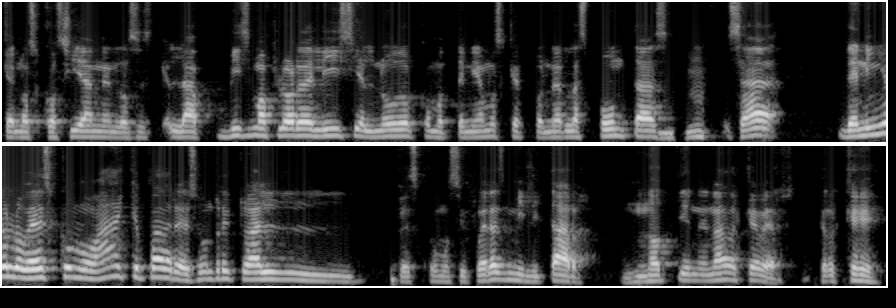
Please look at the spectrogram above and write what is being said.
que nos cosían en los, la misma flor de lis y el nudo, como teníamos que poner las puntas. O sea, de niño lo ves como, ay, qué padre, es un ritual, pues como si fueras militar. No tiene nada que ver. Creo que,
